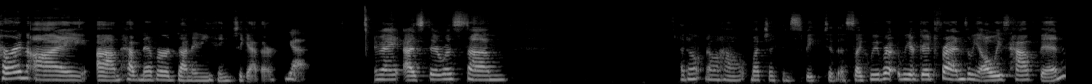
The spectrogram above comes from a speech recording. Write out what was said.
her and I um, have never done anything together. Yeah. Right. As there was some. I don't know how much I can speak to this. Like we were we are good friends, and we always have been,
